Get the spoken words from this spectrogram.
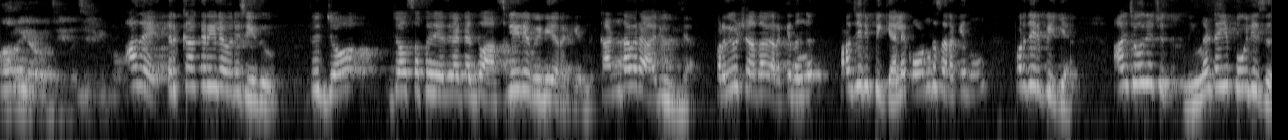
മാറുകയാണോ ചെയ്യുന്നത് അതെ തൃക്കാക്കരയിൽ അവർ ചെയ്തു. ഇത് ജോ ജോസഫിനെതിരായിട്ട് എന്തോ അശ്ലീല വീഡിയോ ഇറക്കിയെന്ന്. കണ്ടവരാരുമില്ല. പ്രതിപക്ഷ നേതാവ് ഇറക്കി നിങ്ങൾ പ്രചരിപ്പിക്കുക. അല്ലെ കോൺഗ്രസ് ഇറക്കി നിങ്ങൾ പ്രചരിപ്പിക്കുക. അത് ചോദിച്ചു നിങ്ങളുടെ ഈ പോലീസ്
